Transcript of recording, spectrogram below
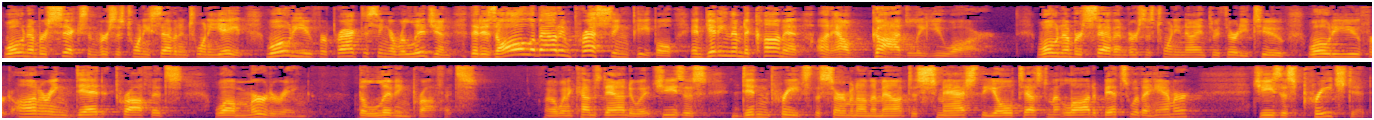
Woe number six in verses 27 and 28. Woe to you for practicing a religion that is all about impressing people and getting them to comment on how godly you are. Woe number seven, verses 29 through 32. Woe to you for honoring dead prophets while murdering the living prophets. Well, when it comes down to it, Jesus didn't preach the Sermon on the Mount to smash the Old Testament law to bits with a hammer. Jesus preached it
